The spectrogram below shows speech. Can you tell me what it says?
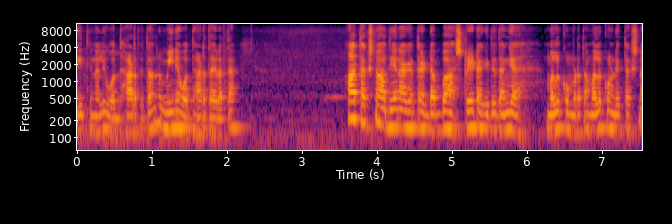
ರೀತಿಯಲ್ಲಿ ಒದ್ದಾಡ್ತೈತೆ ಅಂದರೆ ಮೀನೇ ಒದ್ದಾಡ್ತಾ ಇರುತ್ತೆ. ಆ ತಕ್ಷಣ ಅದೇನಾಗುತ್ತೆ? ಡಬ್ಬ ಸ್ಟ್ರೈಟ್ ಆಗಿದ್ದಂಗೆ ಮಲ್ಕೊಂಡ್ಬಿಡುತ್ತೆ. ಮಲ್ಕೊಂಡಿದ್ದ ತಕ್ಷಣ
